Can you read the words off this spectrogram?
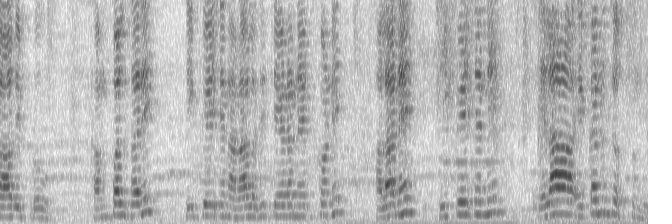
కాదు ఇప్పుడు. కంపల్సరీ ఈక్వేషన్ అనాలసిస్ చేయడం నేర్చుకోండి. అలానే ఈక్వేషన్ని ఎలా ఎక్కడి నుంచి వస్తుంది?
